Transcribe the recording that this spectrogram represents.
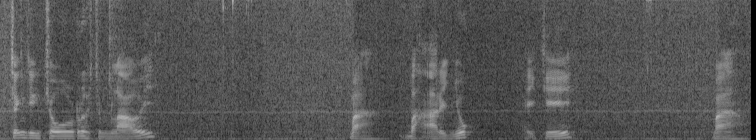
អញ្ចឹងយើងចូលរើសចម្លើយបាទបាសអារិញុកអីគេបាទ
